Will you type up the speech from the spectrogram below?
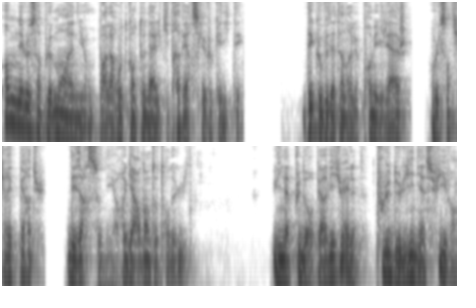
emmenez-le simplement à Nyon par la route cantonale qui traverse les localités. Dès que vous atteindrez le premier village, vous le sentirez perdu, désarçonné, regardant autour de lui. Il n'a plus de repères visuels, plus de lignes à suivre.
